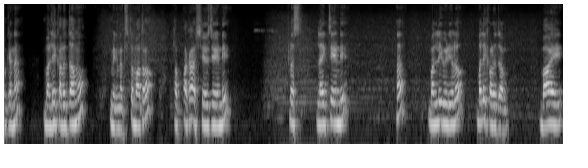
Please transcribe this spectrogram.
ఓకేనా? మళ్ళీ కలుద్దాము. మీకు నచ్చితే మాత్రం తప్పక షేర్ చేయండి. ప్లస్ లైక్ చేయండి. మళ్ళీ వీడియోలో మళ్ళీ కలుద్దాం. బాయ్.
